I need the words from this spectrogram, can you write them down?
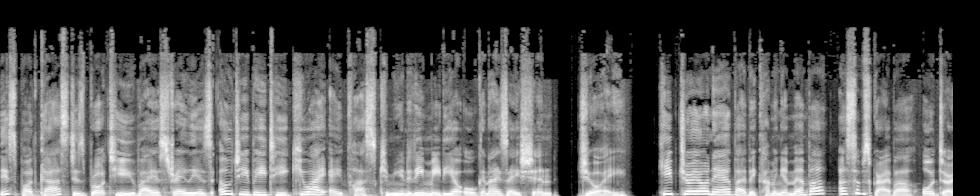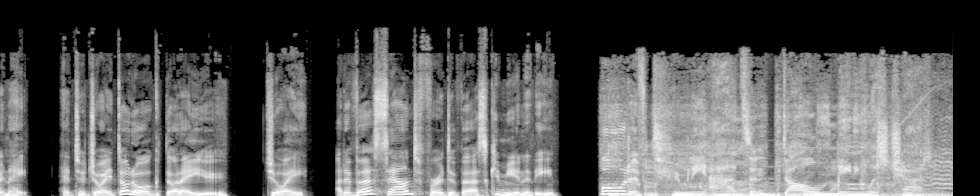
This podcast is brought to you by Australia's LGBTQIA community media organisation, Joy. Keep Joy on air by becoming a member, a subscriber, or donate. Head to joy.org.au. Joy, a diverse sound for a diverse community. Bored of too many ads and dull, meaningless chat?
